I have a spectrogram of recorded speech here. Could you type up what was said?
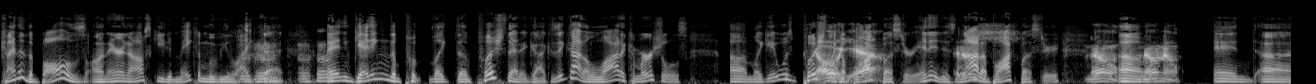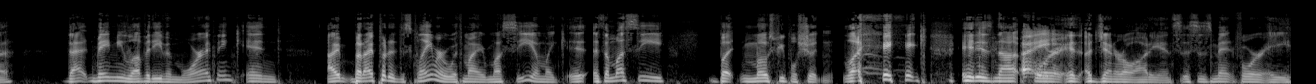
kind of the balls on Aronofsky to make a movie like Mhm, that mhm. and getting the pu- like the push that it got because it got a lot of commercials. Um, like it was pushed Oh, like a yeah. blockbuster, and it is It not was- a blockbuster no, Um, no, no. and uh, that made me love it even more. I think, and I but I put a disclaimer with my must see. I'm like, it, it's a must see, but most people shouldn't. Like, it is not for a, a general audience. This is meant for a,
